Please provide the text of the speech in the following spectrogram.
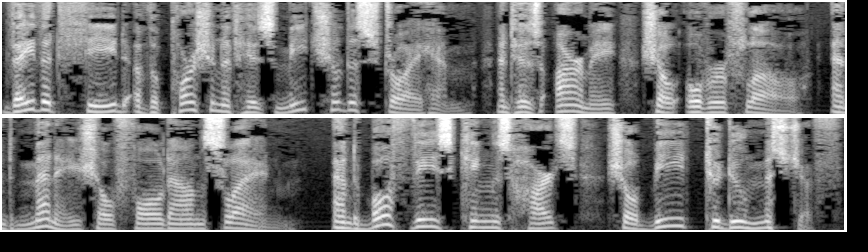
they that feed of the portion of his meat shall destroy him, and his army shall overflow, and many shall fall down slain. And both these kings' hearts shall be to do mischief,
